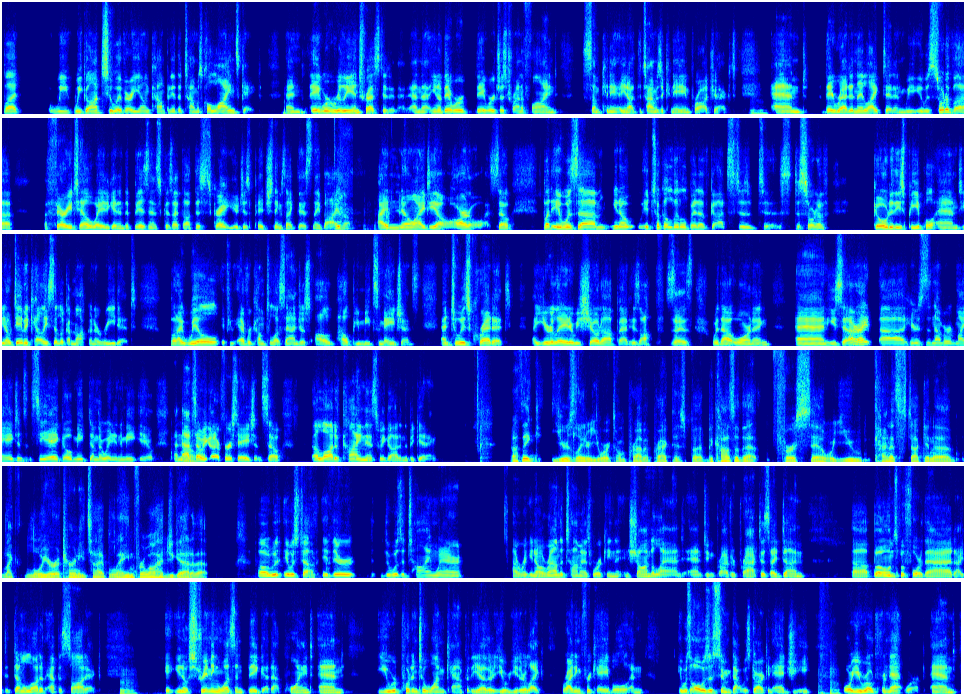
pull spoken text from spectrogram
But we we got to a very young company at the time, it was called Lionsgate and they were really interested in it and that you know they were they were just trying to find some canadian you know at the time it was a canadian project mm-hmm. and they read and they liked it. And we it was sort of a, a fairy tale way to get into business because i thought this is great. You just pitch things like this and they buy them. I had no idea how hard it was. So but it was um you know it took a little bit of guts to to to sort of go to these people. And you know david Kelley said look i'm not going to read it but I will, if you ever come to Los Angeles, I'll help you meet some agents. And to his credit, a year later, we showed up at his offices without warning. And he said, All right, uh, here's the number of my agents and CA. Go meet them. They're waiting to meet you. And that's wow. how we got our first agent. So a lot of kindness we got in the beginning. I think years later you worked on private practice, but because of that first sale, were you kind of stuck in a like lawyer attorney type lane for a while? How did you get out of that? Oh, it was tough. It, there, there was a time where, I, you know, around the time I was working in Shondaland and doing private practice, I'd done uh, Bones before that. I'd done a lot of episodic. Mm-hmm. It, you know, streaming wasn't big at that point, and you were put into one camp or the other. You were either like writing for cable, and it was always assumed that was dark and edgy, or you wrote for network. And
